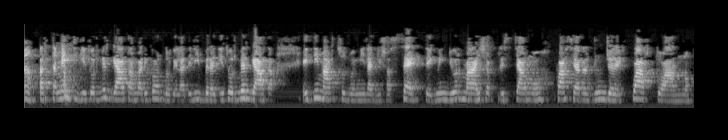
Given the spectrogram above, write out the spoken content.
appartamenti di Tor Vergata, ma ricordo che la delibera di Tor Vergata è di marzo 2017, quindi ormai ci apprestiamo quasi a raggiungere il quarto anno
